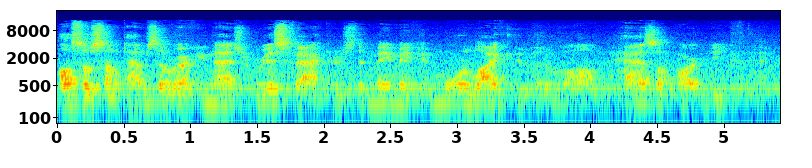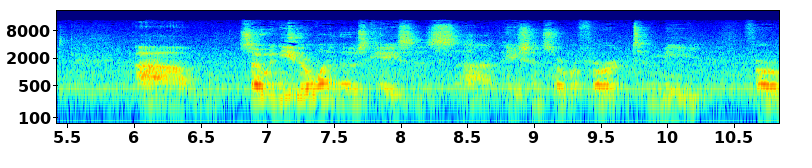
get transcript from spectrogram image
Also, sometimes they'll recognize risk factors that may make it more likely that has a heart defect. Um, so in either one of those cases, uh, patients are referred to me for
